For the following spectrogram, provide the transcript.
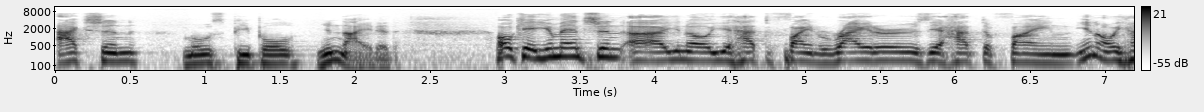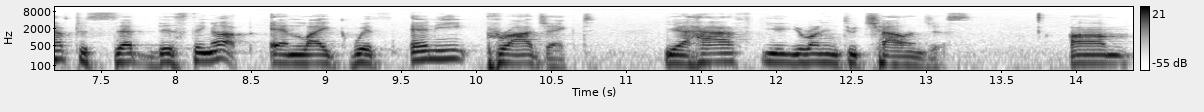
Action Moves People United. Okay, you mentioned, uh, you know, you had to find writers, you had to find, you know, you have to set this thing up. And like with any project, you have, you, you run into challenges. Um,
